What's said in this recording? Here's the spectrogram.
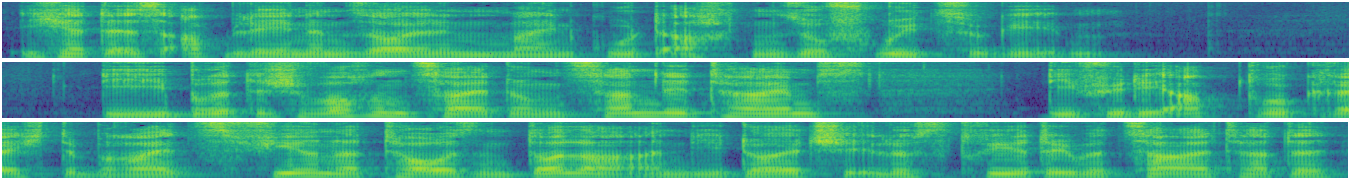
ich hätte es ablehnen sollen, mein Gutachten so früh zu geben. Die britische Wochenzeitung Sunday Times, die für die Abdruckrechte bereits 400.000 Dollar an die deutsche Illustrierte bezahlt hatte,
